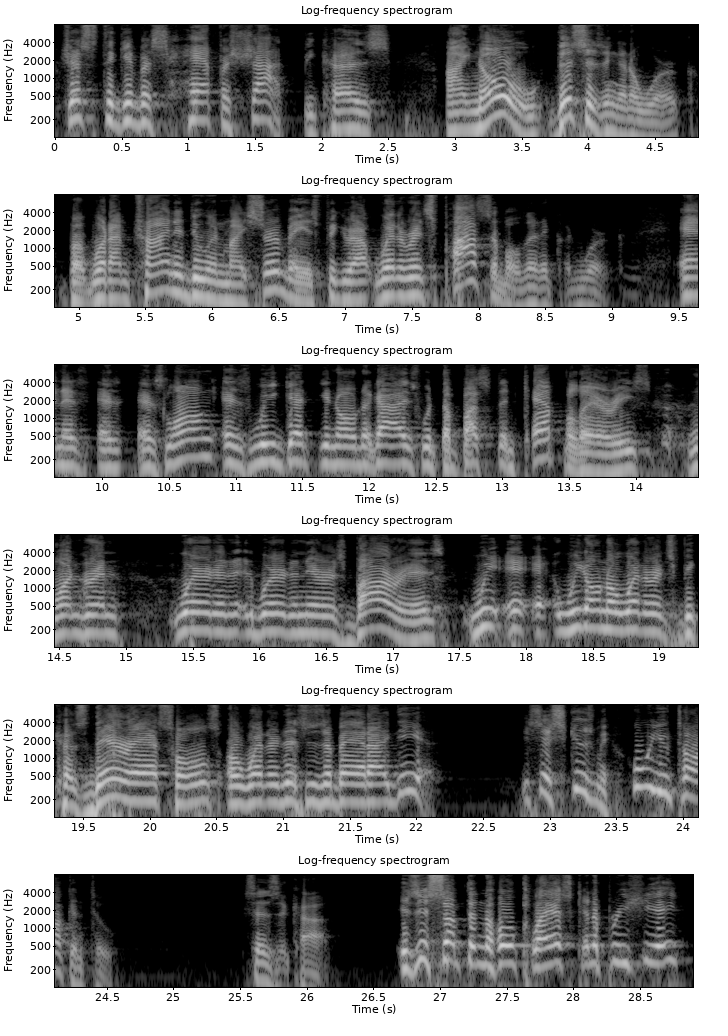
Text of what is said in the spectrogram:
Just to give us half a shot because I know this isn't going to work, but what I'm trying to do in my survey is figure out whether it's possible that it could work. And as, as, as long as we get, you know, the guys with the busted capillaries wondering where the, where the nearest bar is, we, eh, eh, we don't know whether it's because they're assholes or whether this is a bad idea. He says, excuse me, who are you talking to? Says the cop. Is this something the whole class can appreciate?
